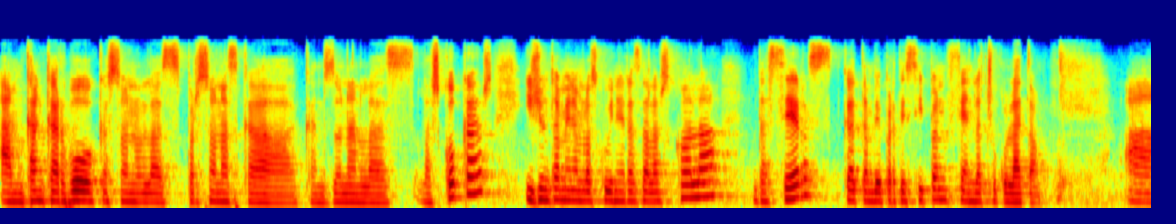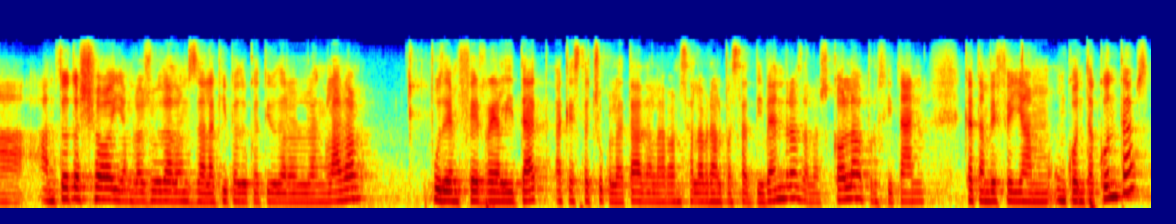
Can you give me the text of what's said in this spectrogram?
amb Can Carbó, que són les persones que, que ens donen les, les coques, i juntament amb les cuineres de l'escola, de CERS, que també participen fent la xocolata. Uh, amb tot això i amb l'ajuda doncs, de l'equip educatiu de l'Anglada, podem fer realitat aquesta xocolatada. La vam celebrar el passat divendres a l'escola, aprofitant que també fèiem un conte contes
